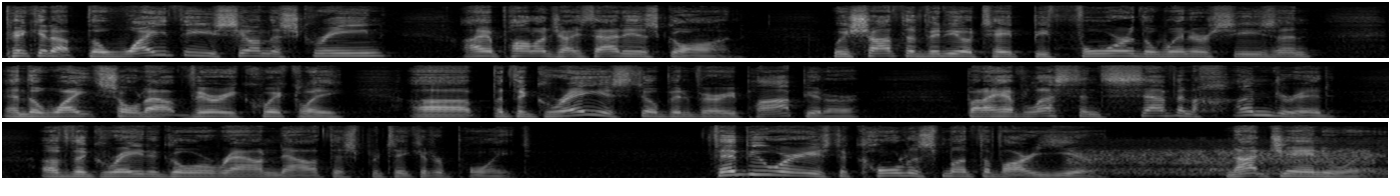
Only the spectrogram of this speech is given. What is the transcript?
pick it up. The white that you see on the screen, I apologize, that is gone. We shot the videotape before the winter season, and the white sold out very quickly. Uh, but the gray has still been very popular. But I have less than 700 of the gray to go around now at this particular point. February is the coldest month of our year, not January.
